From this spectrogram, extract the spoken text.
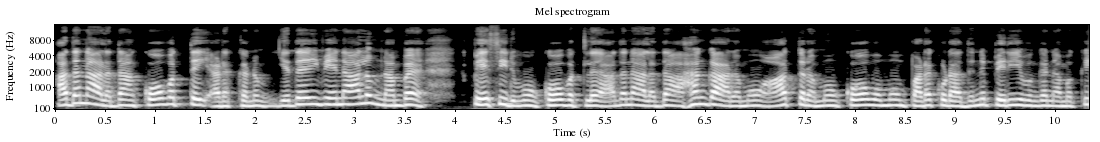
அதனால தான் கோபத்தை அடக்கணும். எதை வேணாலும் நம்ம பேசிடுவோம் கோபத்தில். அதனால தான் அகங்காரமும் ஆத்திரமும் கோபமும் படக்கூடாதுன்னு பெரியவங்க நமக்கு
